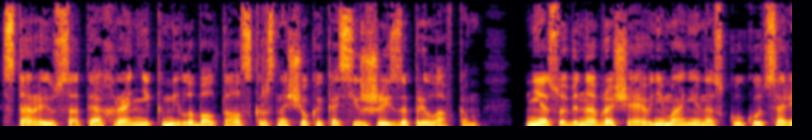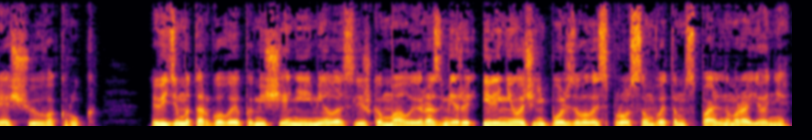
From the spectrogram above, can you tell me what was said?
Старый усатый охранник мило болтал с краснощекой кассиршей за прилавком, не особенно обращая внимание на скуку, царящую вокруг. Видимо, торговое помещение имело слишком малые размеры или не очень пользовалось спросом в этом спальном районе,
